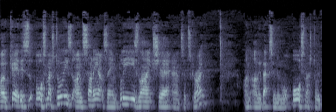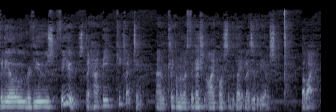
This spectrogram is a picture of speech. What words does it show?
Okay, this is Awesome Action Toys. I'm signing out saying please like, share and subscribe. And I'll be back soon with more Awesome Action Toy video reviews for you. Stay happy, keep collecting, and click on the notification icon to update latest videos. Bye-bye.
